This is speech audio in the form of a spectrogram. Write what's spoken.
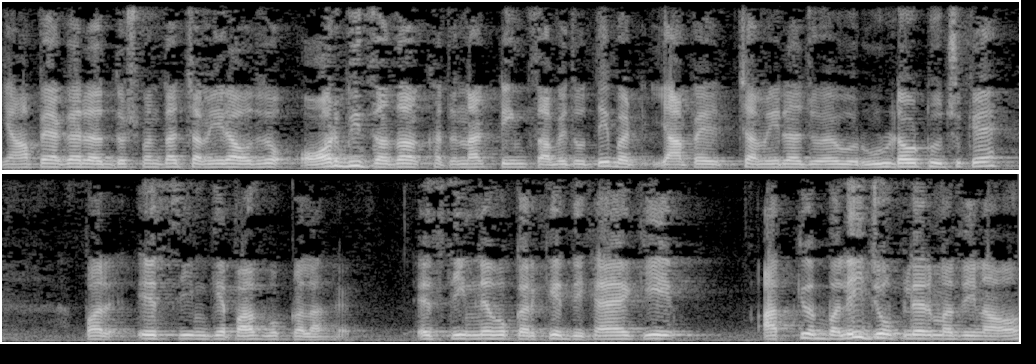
यहाँ पे अगर दुश्मनता चमीरा होती तो और भी ज़्यादा खतरनाक टीम साबित होती बट यहाँ पे चमीरा जो है वो रूल्ड आउट हो चुके हैं, पर इस टीम के पास वो कला है। इस टीम ने वो करके दिखाया है कि आपके भले ही जो प्लेयर मर्ज़ी ना हो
